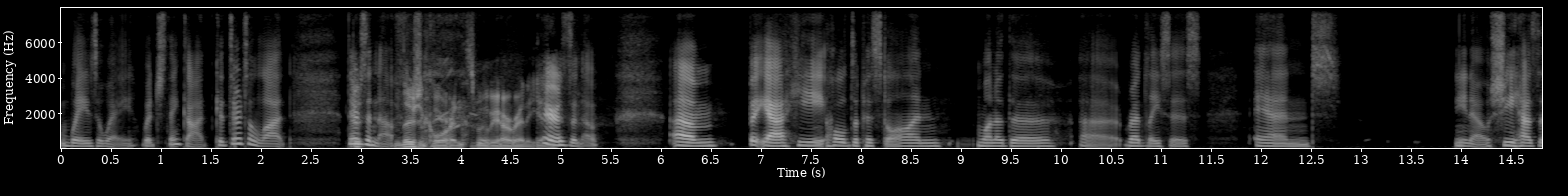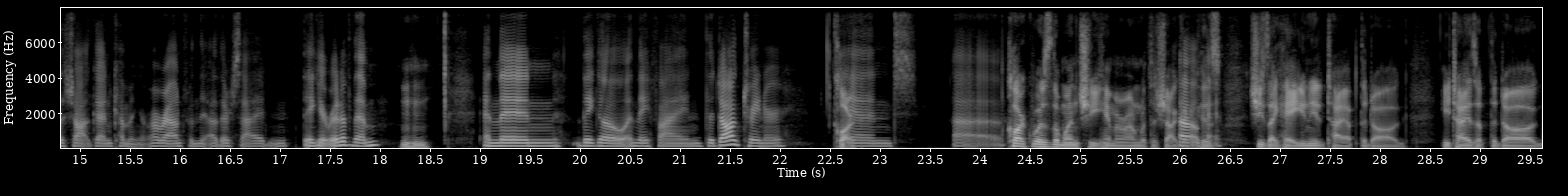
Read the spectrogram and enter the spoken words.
ways away, which thank God, because there's a lot. There's enough. there's a core in this movie already. Yeah, There's enough. Um, but yeah, he holds a pistol on one of the uh, red laces, and you know she has the shotgun coming around from the other side, and they get rid of them. hmm And then they go and they find the dog trainer, Clark. and uh, Clark was the one she came around with the shotgun Oh, okay. because she's like, "Hey, you need to tie up the dog." He ties up the dog,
